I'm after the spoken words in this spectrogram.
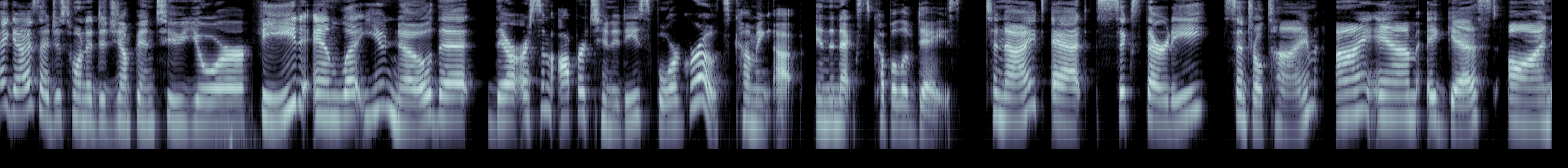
Hey guys, I just wanted to jump into your feed and let you know that there are some opportunities for growth coming up in the next couple of days. Tonight at 6:30 Central Time, I am a guest on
